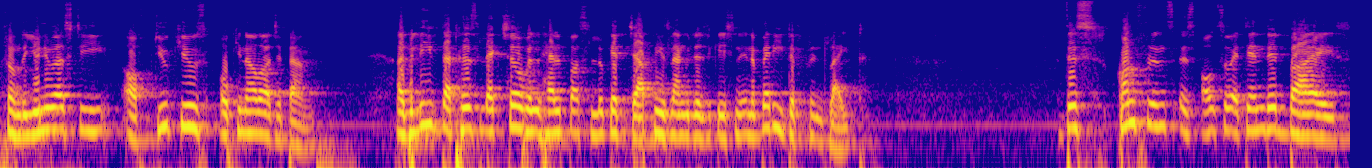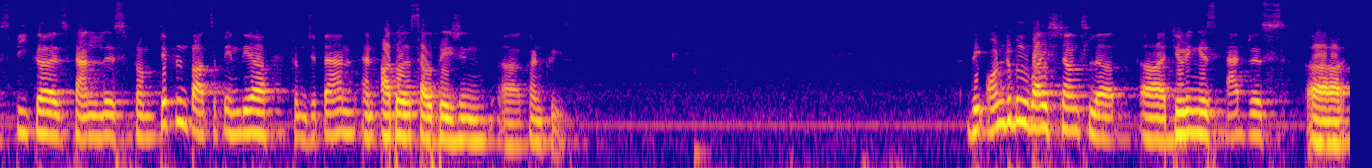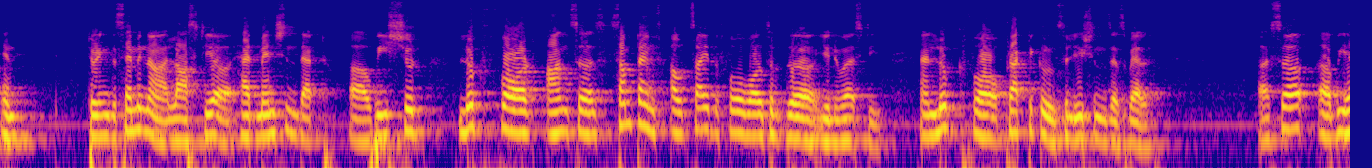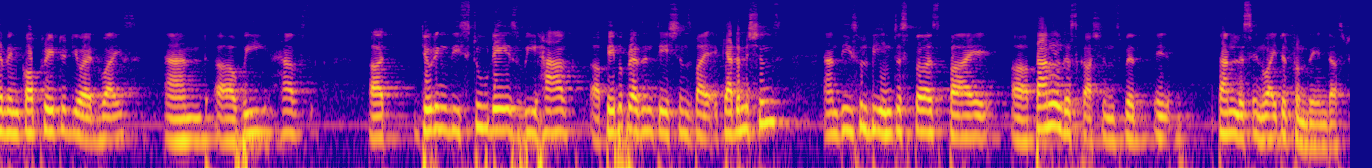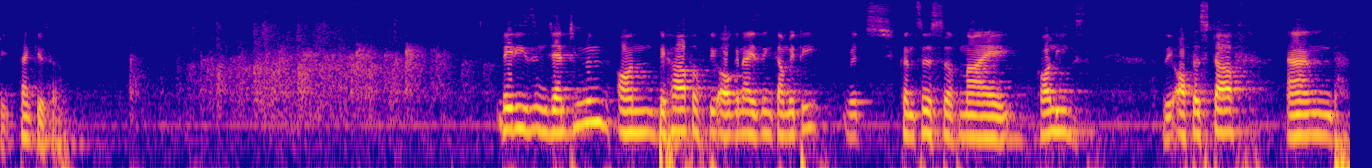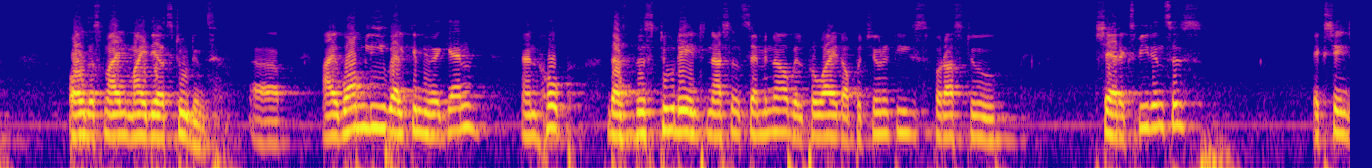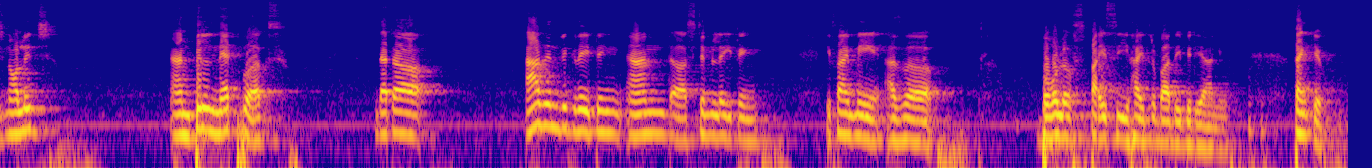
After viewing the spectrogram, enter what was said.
from the University of Ryukyus, Okinawa, Japan. I believe that his lecture will help us look at Japanese language education in a very different light. This conference is also attended by speakers, panelists from different parts of India, from Japan, and other South Asian uh, countries. The Honorable Vice Chancellor, uh, during his address uh, in, during the seminar last year, had mentioned that uh, we should look for answers sometimes outside the four walls of the university and look for practical solutions as well. Uh, sir, uh, we have incorporated your advice and uh, we have, during these two days, we have paper presentations by academicians and these will be interspersed by panel discussions with panelists invited from the industry. Thank you, sir. Ladies and gentlemen, on behalf of the organizing committee, which consists of my colleagues, the office staff, and all the smile, my dear students, uh, I warmly welcome you again and hope that this two-day international seminar will provide opportunities for us to share experiences, exchange knowledge, and build networks that are as invigorating and uh, stimulating if I may, as a bowl of spicy Hyderabadi biryani. Thank you.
